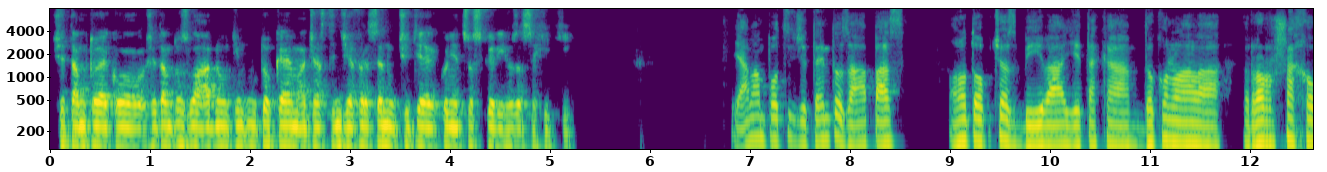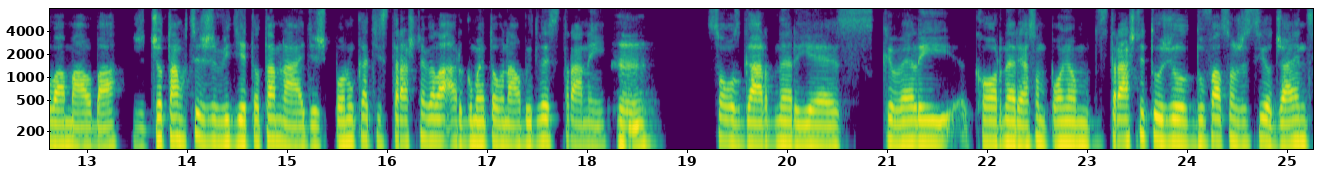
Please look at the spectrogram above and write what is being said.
že tam to, jako, že tam to zvládnou tím útokem a Justin Jefferson určitě jako něco skvělého zase chytí. Já mám pocit, že tento zápas, ono to občas býva, je taká dokonalá Rorschachová malba, že čo tam chceš vidieť, to tam nájdeš. Ponúka ti strašne veľa argumentov na obidve strany. Hmm. Sauce Gardner je skvelý corner, ja som po ňom strašne túžil, dúfal som, že si ho Giants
